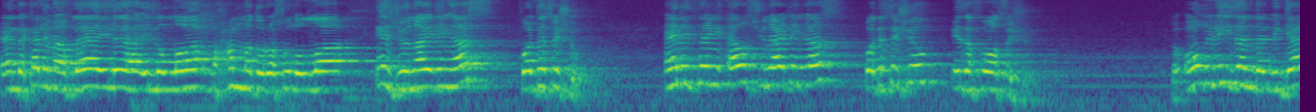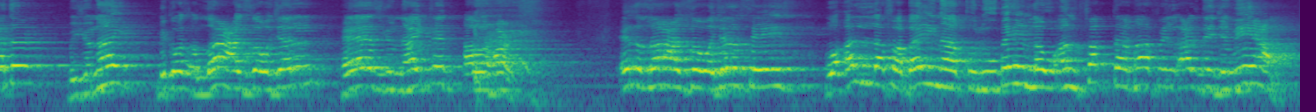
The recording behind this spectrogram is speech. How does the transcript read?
and the kalima of La ilaha illallah Muhammadur Rasulullah is uniting us for this issue. Anything else uniting us for this issue is a false issue. The only reason that we gather, we unite, because Allah Azza wa Jal has united our hearts. As Allah Azza wa Jal says, وَأَلَّفَ بَيْنَ قُلُوبِهِمْ لَوْ أَنفَقْتَ مَا فِي الْأَرْضِ جَمِيعًا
